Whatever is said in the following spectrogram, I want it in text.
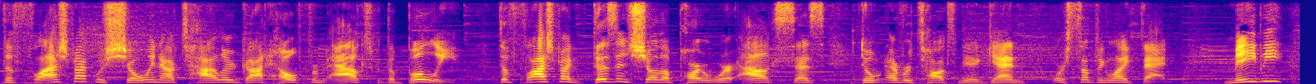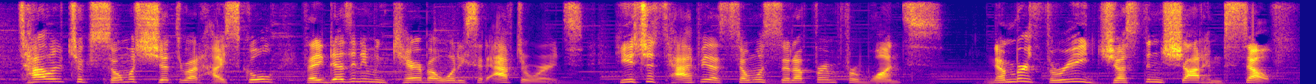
The flashback was showing how Tyler got help from Alex with the bully. The flashback doesn't show the part where Alex says, don't ever talk to me again, or something like that. Maybe Tyler took so much shit throughout high school that he doesn't even care about what he said afterwards. He is just happy that someone stood up for him for once. Number 3. Justin shot himself.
